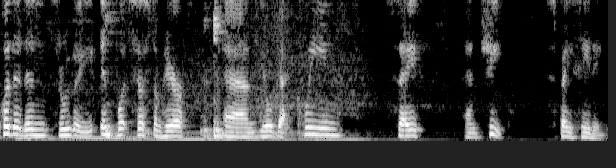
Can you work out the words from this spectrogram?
put it in through the input system here, and you'll get clean, safe, and cheap space heating.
